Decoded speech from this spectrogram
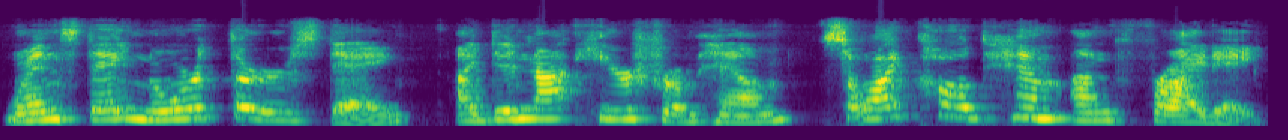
Wednesday nor Thursday, I did not hear from him, so I called him on Friday.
